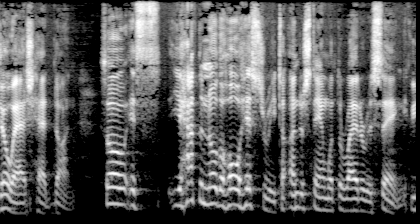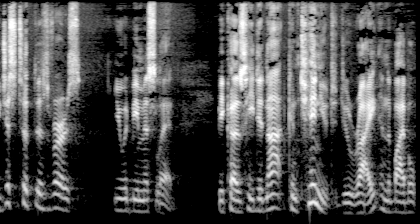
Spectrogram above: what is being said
Joash had done. So it's you have to know the whole history to understand what the writer is saying. If you just took this verse, you would be misled because he did not continue to do right in the Bible.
